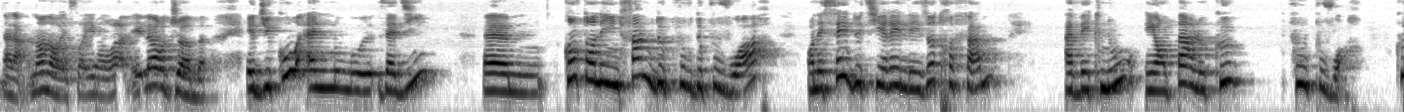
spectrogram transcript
Voilà, non, non, soyons, et leur job. Et du coup, elle nous a dit, euh, quand on est une femme de, de pouvoir, on essaye de tirer les autres femmes avec nous et on parle que pour pouvoir, que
